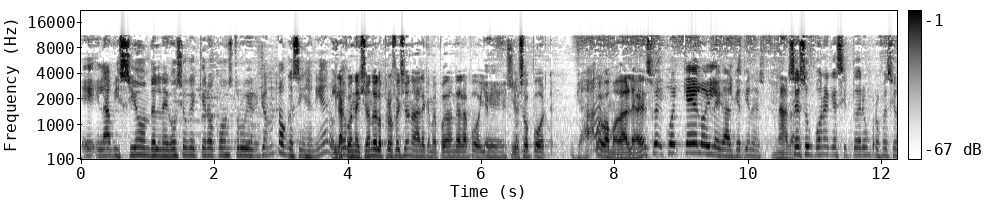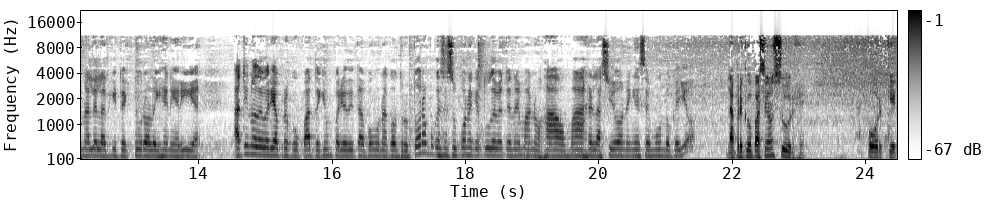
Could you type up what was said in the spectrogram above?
eh, la visión del negocio que quiero construir, yo no tengo que ser ingeniero. Y la Yo- conexión de los profesionales que me puedan dar el apoyo Eso. y el soporte. Ya. Pues vamos a darle a eso. ¿Qué, qué- qué es lo ilegal que tiene eso? Nada. Se supone que si tú eres un profesional de la arquitectura o la ingeniería, a ti no debería preocuparte que un periodista ponga una constructora porque se supone que tú debes tener más know-how, más relaciones en ese mundo que yo. La preocupación surge porque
